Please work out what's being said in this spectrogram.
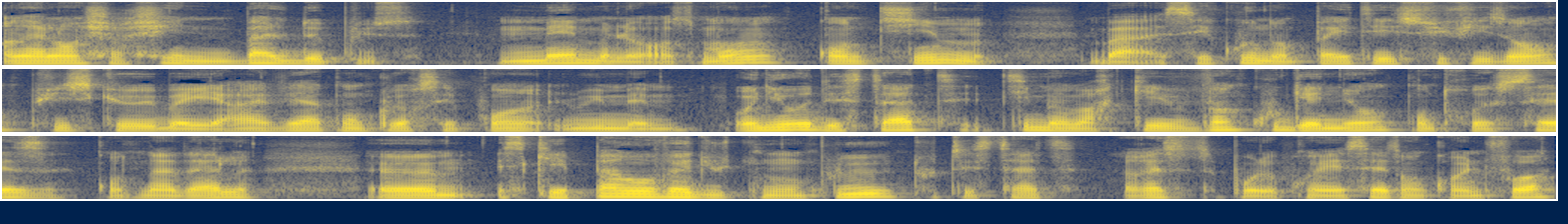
en allant chercher une balle de plus. Mais malheureusement, contre Tim, bah, ses coups n'ont pas été suffisants puisque bah, il arrivait à conclure ses points lui-même. Au niveau des stats, Tim a marqué 20 coups gagnants contre 16 contre Nadal, euh, ce qui est pas mauvais du tout non plus. Toutes ces stats restent pour le premier set encore une fois,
